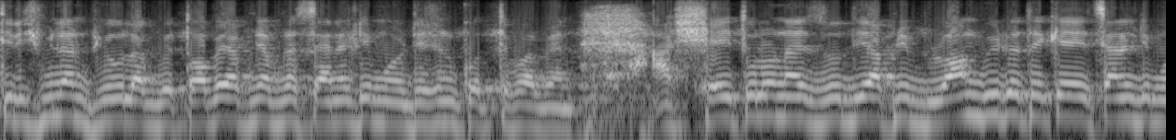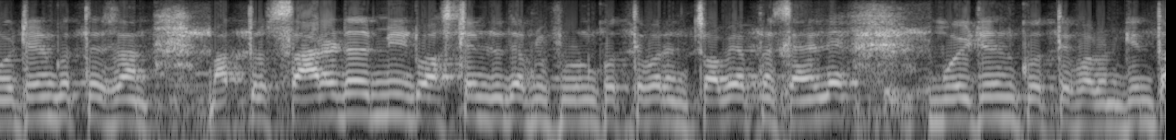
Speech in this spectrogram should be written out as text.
তিরিশ মিলিয়ন ভিউ লাগবে, তবে আপনি আপনার চ্যানেলটি মনিটেশন করতে পারবেন। আর সেই তুলনায় যদি আপনি লং ভিডিও থেকে চ্যানেলটি মনিটেশন করতে চান, মাত্র চার হাজার মিনিট ওয়াচ টাইম যদি আপনি পূরণ করতে পারেন, তবে আপনার চ্যানেলে মনিটেশন করতে পারবেন। কিন্তু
